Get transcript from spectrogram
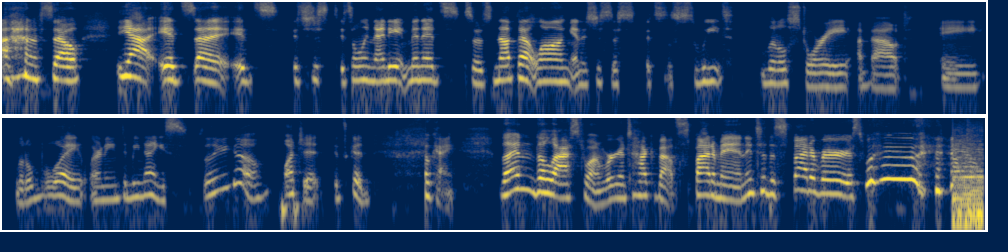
uh, so yeah, it's uh, it's it's just it's only 98 minutes, so it's not that long, and it's just a it's a sweet little story about a little boy learning to be nice. So there you go. Watch it. It's good. Okay. Then the last one. We're going to talk about Spider Man Into the Spider Verse. Woohoo!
